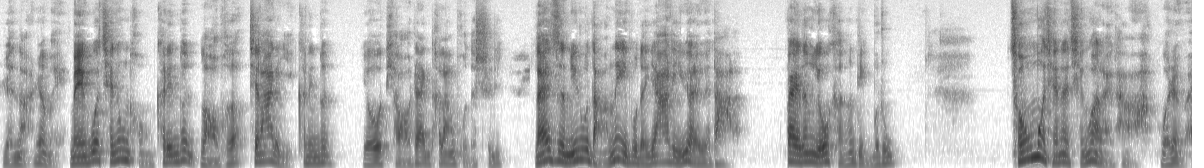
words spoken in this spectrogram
人呐认为，美国前总统克林顿老婆希拉里·克林顿有挑战特朗普的实力。来自民主党内部的压力越来越大了，拜登有可能顶不住。从目前的情况来看啊，我认为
